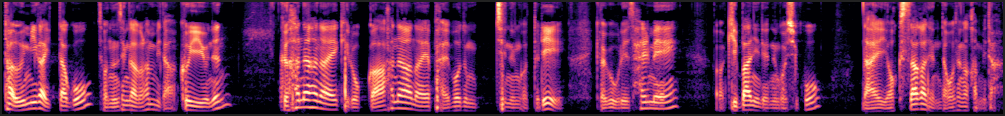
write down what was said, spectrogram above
다 의미가 있다고 저는 생각을 합니다. 그 이유는 그 하나하나의 기록과 하나하나의 발버둥 치는 것들이 결국 우리의 삶의 어, 기반이 되는 것이고 나의 역사가 된다고 생각합니다.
